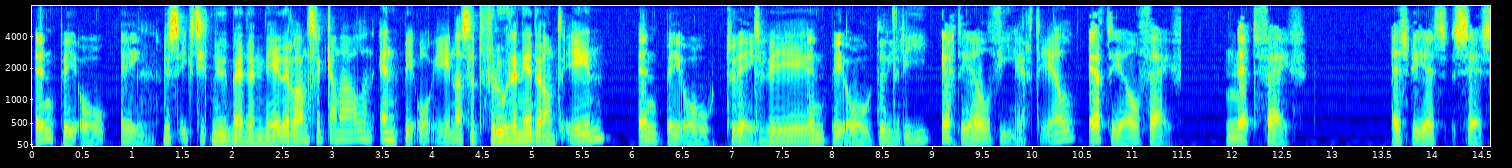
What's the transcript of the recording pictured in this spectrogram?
NPO 1. Dus ik zit nu bij de Nederlandse kanalen. NPO 1, dat is het vroegere Nederland 1. NPO 2. 2. NPO 3. 3. RTL 4. RTL. RTL 5. Net 5. SBS 6.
